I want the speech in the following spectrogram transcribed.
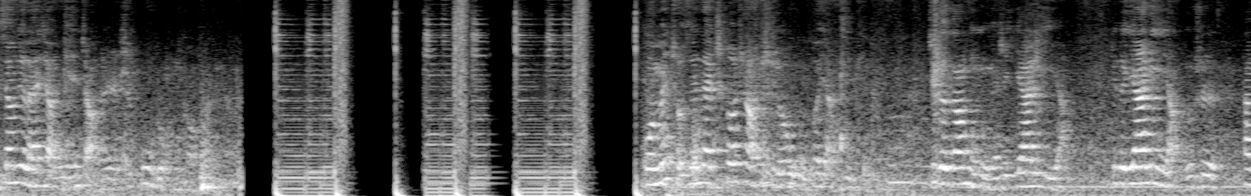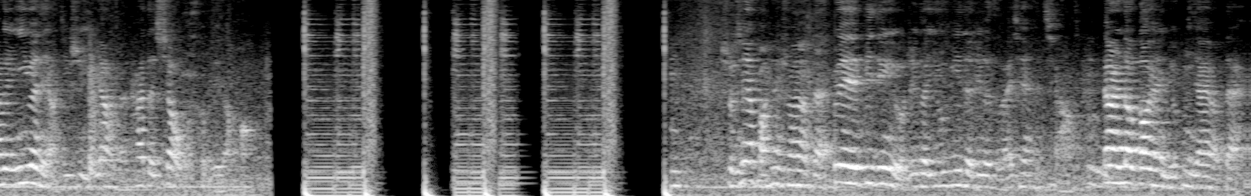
相对来讲年长的人是不容易高反的。我们首先在车上是有五个氧气瓶，这个钢瓶里面是压力氧。这个压力氧就是它跟医院的氧气是一样的，它的效果特别的好。首先防晒霜要带，因为毕竟有这个 UV 的这个紫外线很强。当然到高原你就更加要带。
